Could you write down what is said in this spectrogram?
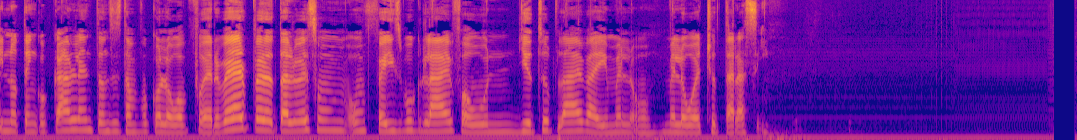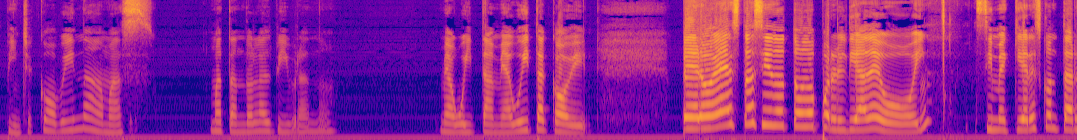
y no tengo cable, entonces tampoco lo voy a poder ver, pero tal vez un, Facebook Live o un YouTube Live ahí me lo, me lo voy a chutar así. Pinche COVID nada más matando las vibras, ¿no? Me agüita, me agüita COVID. Pero esto ha sido todo por el día de hoy. Si me quieres contar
